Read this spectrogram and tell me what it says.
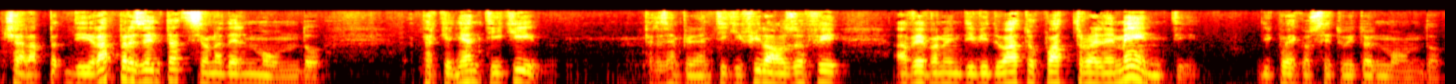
cioè, di rappresentazione del mondo perché gli antichi per esempio gli antichi filosofi, avevano individuato quattro elementi di cui è costituito il mondo,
